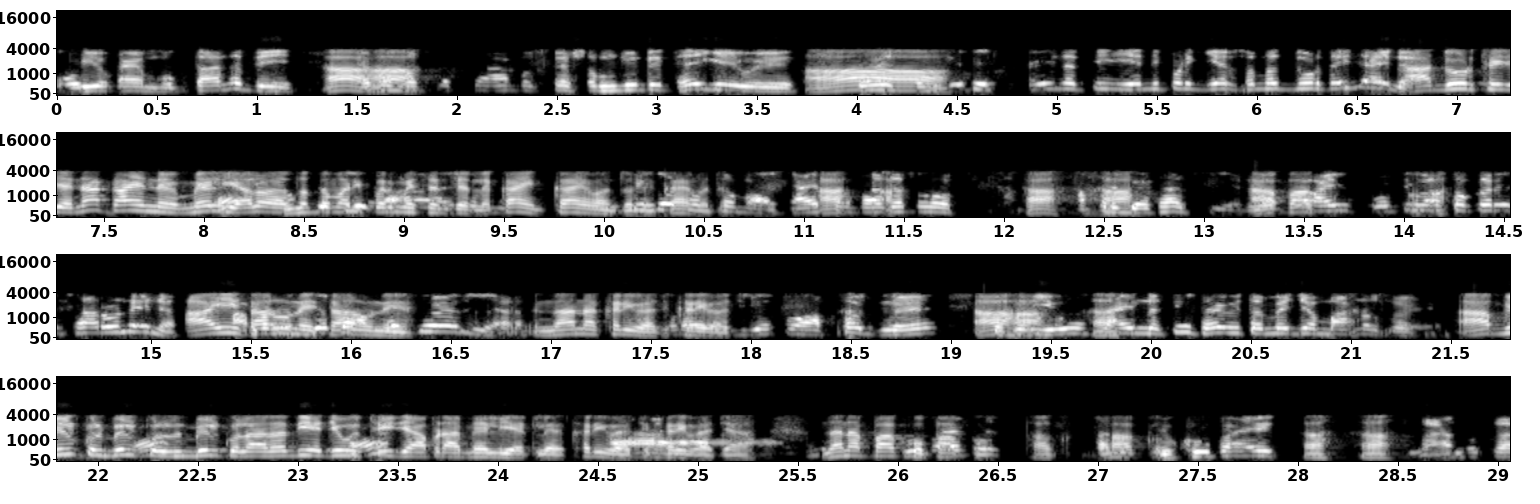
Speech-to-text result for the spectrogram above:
ઓડિયો કાંઈ મૂકતા નથી એનો મતલબ કે આ વખતે સમજૂતી થઈ ગઈ હોય. સમજૂતી થઈ નથી એની પણ ગેરસમજ દૂર થઈ જાય ને. હા દૂર થઈ જાય. ના કાંઈ નહીં. મેલી હાલો તો તમારી પરમિશન છે એટલે કાંઈ કાંઈ વાંધો નહીં કાંઈ વાંધો પાછા તો આપણે બેઠા છીએ. હા, લોકો પાક- આવી ખોટી વાતો કરે સારું નહીં ને. હા ઈ સારું નહીં સારું નહીં આપવો જ જોઈએ ને યાર. ના ના ખરી વાત ખરી વાત. તો આપવો જ જોઈએ. હા, તો હા, ભાઈ એવું કાંઈ નથી થયું તમે જે માનો છો હા બિલકુલ બિલકુલ બિલકુલ. આ હૃદય જેવું થઈ જાય આપડા મેલી એટલે. ખરી વાત ખરી વાત ના ના પાકું પાકું પાકું ભીખુભાઈ માનો કે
